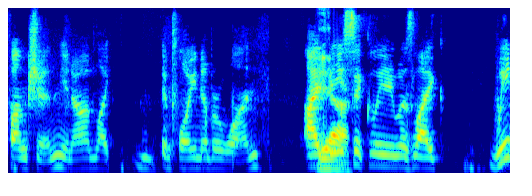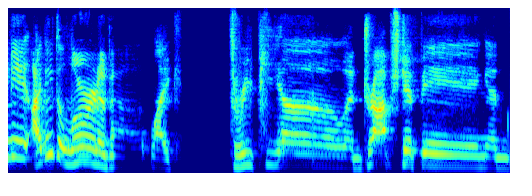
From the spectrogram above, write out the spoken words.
function, you know, I'm like employee number one. I yeah. basically was like, we need, I need to learn about like 3PL and drop shipping and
